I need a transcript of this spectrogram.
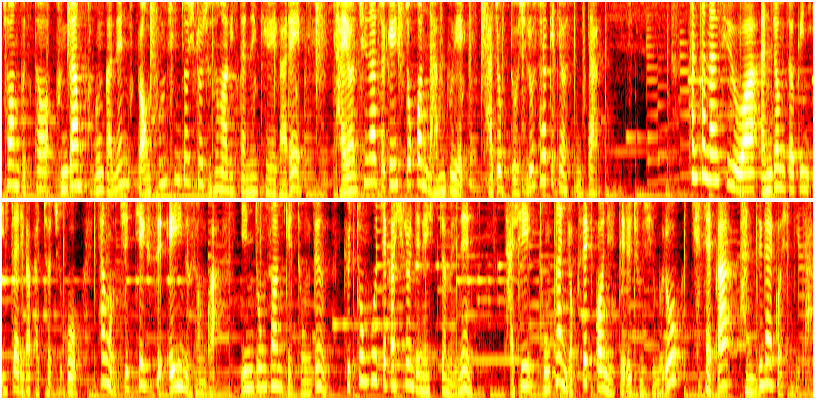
처음부터 분당 버금가는 명품 신도시로 조성하겠다는 계획 아래 자연 친화적인 수도권 남부의 자족 도시로 설계되었습니다. 탄탄한 수요와 안정적인 일자리가 받쳐주고 향후 GTX A 노선과 인동선 개통 등 교통 호재가 실현되는 시점에는 다시 동탄 역세권 일대를 중심으로 시세가 반등할 것입니다.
